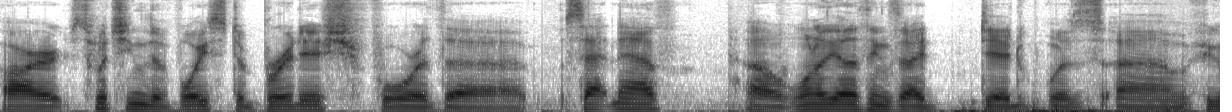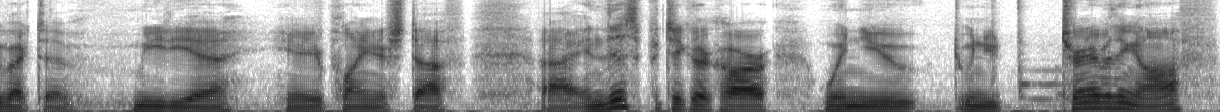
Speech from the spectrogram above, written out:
are switching the voice to British for the sat nav. Oh, one of the other things I did was um, if you go back to media here, you're playing your stuff. Uh, in this particular car, when you when you turn everything off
